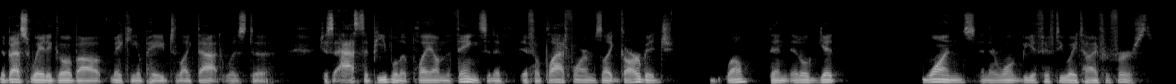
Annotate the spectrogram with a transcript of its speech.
the best way to go about making a page like that was to just ask the people that play on the things, and if if a platform's like garbage, well, then it'll get ones, and there won't be a fifty way tie for first.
